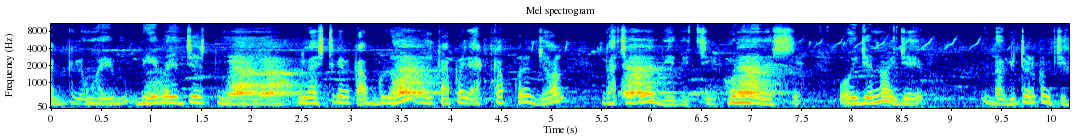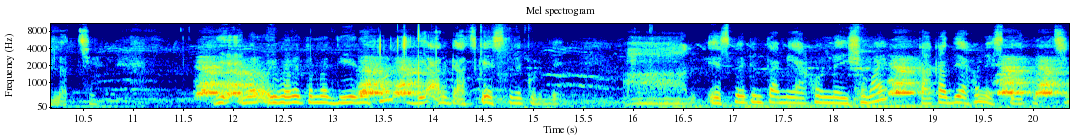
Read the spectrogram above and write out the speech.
এক ওই বিয়েবাড়ির যে প্লাস্টিকের কাপগুলো হয়, ওই কাপের এক কাপ করে জল গাছের গোড়ায় দিয়ে দিচ্ছি। হনুমান এসছে। ওই জন্য ওই যে দাগিটা ওরকম চিল্লাচ্ছে। দিয়ে এবার ওইভাবে তোমরা দিয়ে দেখো, দিয়ে আর গাছকে স্প্রে করবে। আর স্প্রে কিন্তু আমি এখন এই সময় কাকা দিয়ে এখন স্প্রে করছি।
